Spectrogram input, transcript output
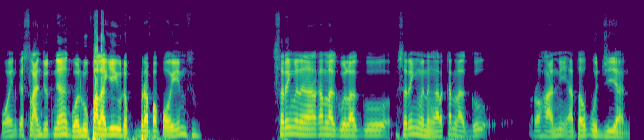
Poin ke selanjutnya, gue lupa lagi udah berapa poin. Sering mendengarkan lagu-lagu, sering mendengarkan lagu rohani atau pujian.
